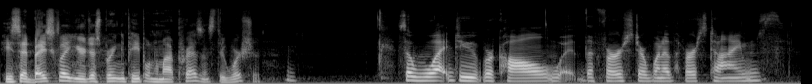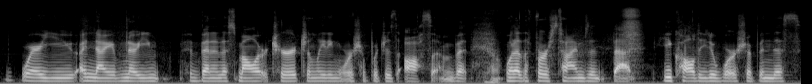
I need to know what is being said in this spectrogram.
he said, basically, you're just bringing people into my presence through worship. so, what do you recall the first or one of the first times where you? I know you know you have been in a smaller church and leading worship, which is awesome. But Yeah. one of the first times that He called you to worship in this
